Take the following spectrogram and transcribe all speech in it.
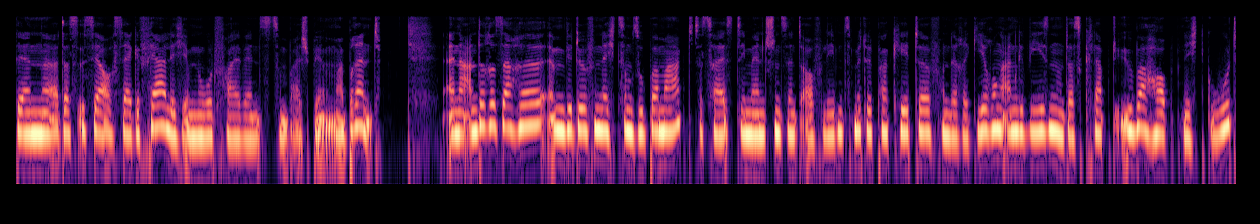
denn äh, das ist ja auch sehr gefährlich im Notfall, wenn es zum Beispiel Beispiel mal brennt. Eine andere Sache, ähm, wir dürfen nicht zum Supermarkt. Das heißt, die Menschen sind auf Lebensmittelpakete von der Regierung angewiesen und das klappt überhaupt nicht gut.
